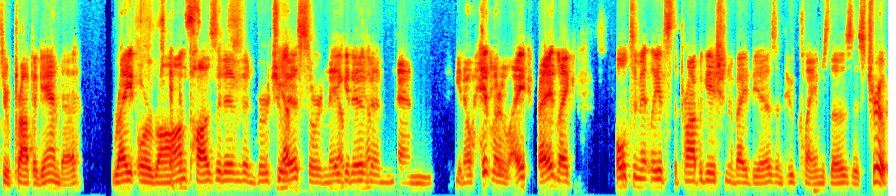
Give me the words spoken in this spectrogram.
through propaganda right or wrong, yes. positive and virtuous, yep. or negative yep. Yep. and and you know Hitler like, right? Like ultimately, it's the propagation of ideas and who claims those is true.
